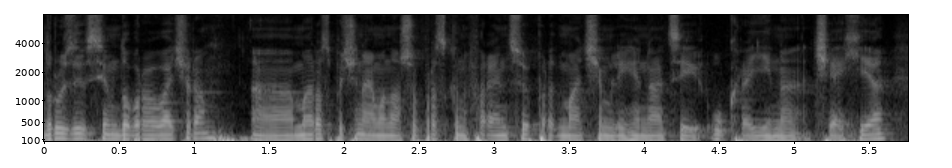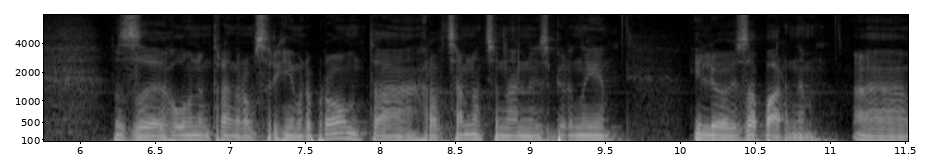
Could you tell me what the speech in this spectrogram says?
Друзі, всім доброго вечора. Е, Ми розпочинаємо нашу прес-конференцію перед матчем Ліги націй Україна-Чехія з головним тренером Сергієм Ребровим та гравцем національної збірної Іллею Забарним. Е,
